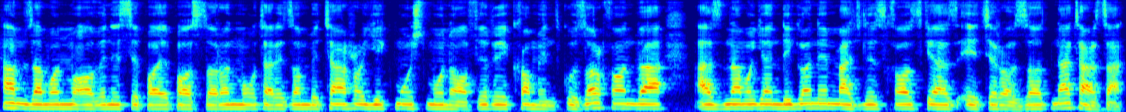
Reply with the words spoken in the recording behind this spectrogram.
همزمان معاون سپاه پاسداران معترضان به طرح را یک مشت منافق کامنت گذار خواند و از نمایندگان مجلس خواست که از اعتراضات نترسند.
